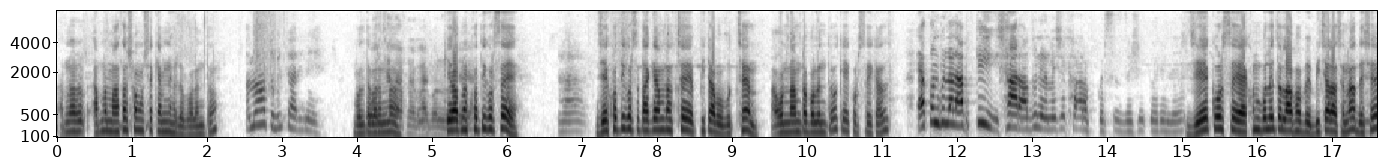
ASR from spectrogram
আপনার আপনার মাথার সমস্যা কেমনে হলো বলেন তো? বলতে পারেন না। আপনার ভাই বলল কেউ আপনার ক্ষতি করছে? যে ক্ষতি করছে তাকে আমরা হচ্ছে পিটাবো বুঝছেন? ওর নামটা বলেন তো কে করছে এই কাজ? এখন বলে লাভ কি? সারা দুনিয়ার মেশে খারাপ করছে দেশে করিলে। যে করছে এখন বলে তো লাভ হবে। বিচার আছে না দেশে?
